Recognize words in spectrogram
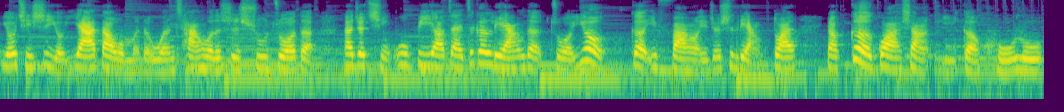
尤其是有压到我们的文昌或者是书桌的，那就请务必要在这个梁的左右各一方哦，也就是两端要各挂上一个葫芦。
